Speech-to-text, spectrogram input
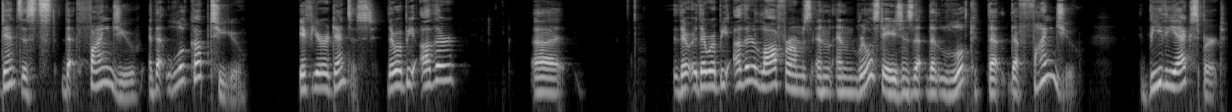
dentists that find you and that look up to you if you're a dentist. There will be other uh, there there will be other law firms and, and real estate agents that, that look that that find you. Be the expert,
